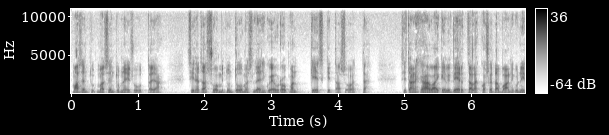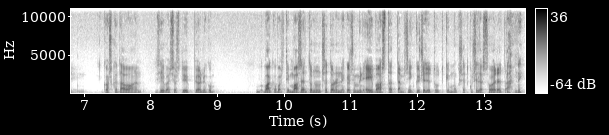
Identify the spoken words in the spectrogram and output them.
masentu- masentuneisuutta ja siinä taas Suomi tuntuu olevan niin Euroopan keskitaso, että sitä on ehkä vähän vaikeampi vertailla, koska tavallaan, niin niitä, koska tavallaan siinä jos tyyppi on niin kuin vakavasti masentunut, niin se todennäköisemmin ei vastaa tämmöisiin kyselytutkimuksiin, että kun sillä soitetaan, niin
